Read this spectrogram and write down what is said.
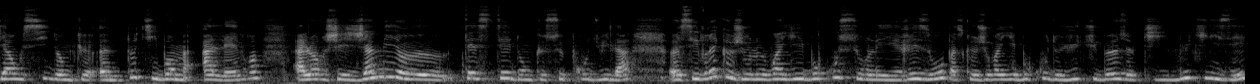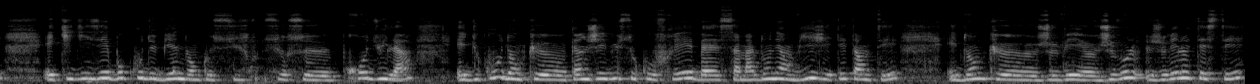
y a aussi donc un petit baume à lèvres. Alors j'ai jamais euh, testé donc ce produit là. Euh, c'est vrai que je le voyais beaucoup sur les réseaux parce que je voyais beaucoup de youtubeuses qui l'utilisaient et qui disaient beaucoup de bien donc sur, sur ce produit là. Et du coup, donc, euh, quand j'ai vu ce coffret, ben, ça m'a donné envie, j'ai été tentée. Et donc, euh, je, vais, euh, je, veux, le tester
